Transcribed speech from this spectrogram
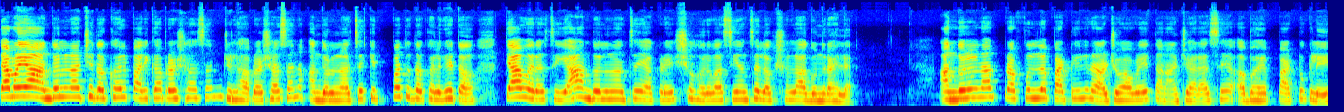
त्यामुळे या आंदोलनाची दखल पालिका प्रशासन जिल्हा प्रशासन आंदोलनाचे कितपत दखल घेतं त्यावरच या आंदोलनाचे याकडे शहरवासियांचं लक्ष लागून राहिलं आंदोलनात प्रफुल्ल पाटील राजू आवळे तानाजी आरासे अभय पाटुकले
